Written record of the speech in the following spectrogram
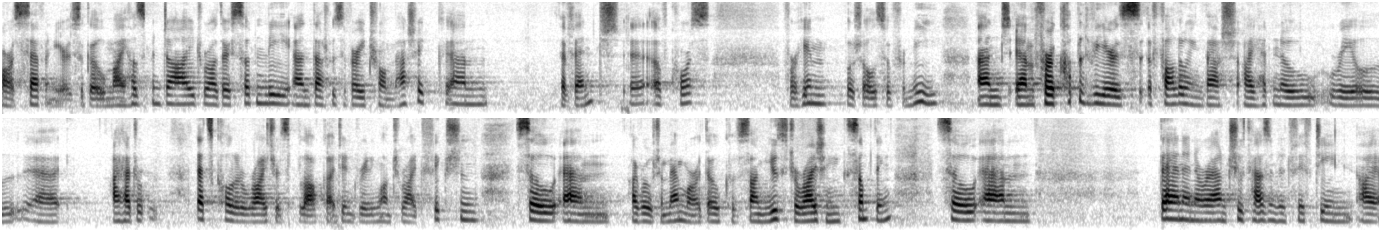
or seven years ago, my husband died rather suddenly, and that was a very traumatic um, event, uh, of course, for him, but also for me. And um, for a couple of years following that, I had no real, uh, I had, let's call it a writer's block. I didn't really want to write fiction. So um, I wrote a memoir though, because I'm used to writing something. So um, then in around 2015, I,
